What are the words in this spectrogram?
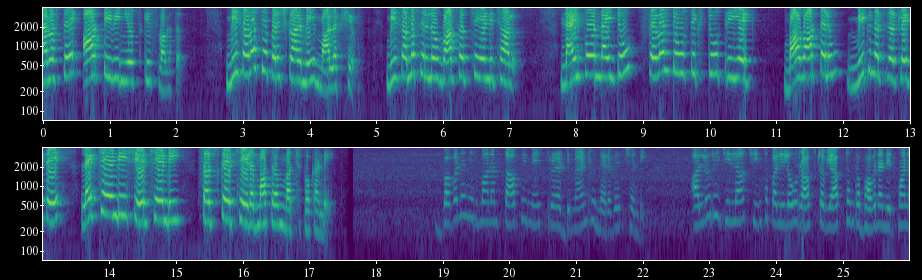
నమస్తే ఆర్టీవీ న్యూస్కి స్వాగతం. మీ సమస్య పరిష్కారమే మా లక్ష్యం. మీ సమస్యలను వాట్సాప్ చేయండి చాలు. Nine four nine two seven two six two three eight మా వార్తలు మీకు నచ్చినట్లయితే లైక్ చేయండి షేర్ చేయండి సబ్స్క్రైబ్ చేయడం మాత్రం మర్చిపోకండి. భవన నిర్మాణం తాపీ మేస్త్రుల డిమాండ్లు నెరవేర్చండి. అల్లూరి జిల్లా చింతపల్లిలో రాష్ట్ర వ్యాప్తంగా భవన నిర్మాణ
